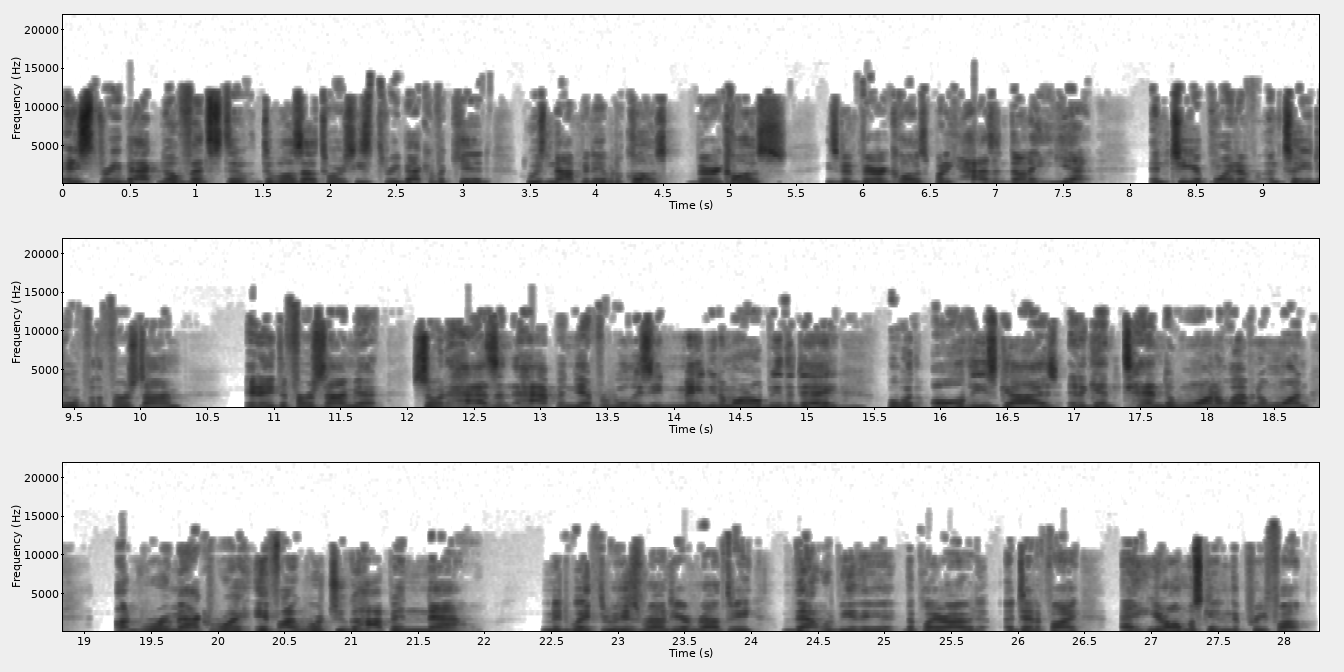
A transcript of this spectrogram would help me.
and he's three back. No offense to, to Will Zalatoris, he's three back of a kid who has not been able to close. Very close. He's been very close, but he hasn't done it yet. And to your point of until you do it for the first time, it ain't the first time yet. So it hasn't happened yet for Willie Z. Maybe tomorrow will be the day, mm-hmm. but with all these guys, and again, 10 to 1, 11 to 1 on Rory McIlroy, if I were to hop in now, midway through his round here in round three, that would be the the player I would identify. Uh, You're almost getting the pre-flop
